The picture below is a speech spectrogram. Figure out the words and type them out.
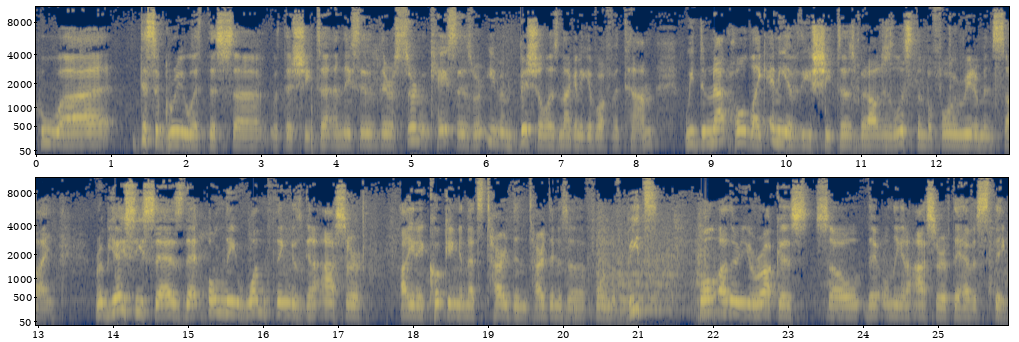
who uh, disagree with this uh, with this shita, and they say there are certain cases where even bishul is not going to give off a tam. We do not hold like any of these shitas, but I'll just list them before we read them inside. Rabbi Yossi says that only one thing is going to aser ayre cooking, and that's tardin. Tardin is a form of beets. All other yurakas, so they're only going to aser if they have a sting.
